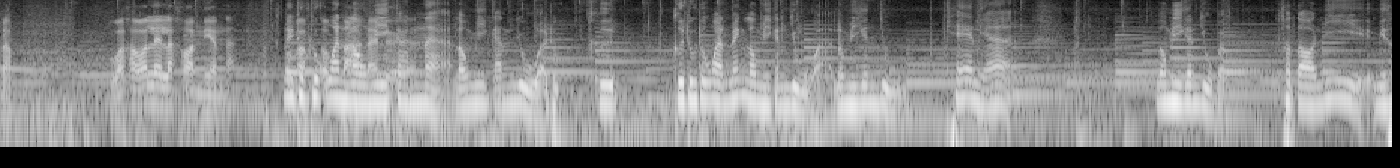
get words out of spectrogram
แบบผมว่าเขาก็เล่นละครเนียนนะในทุกๆวันเรามีกันน่ะ เรามีกันอยู่อะทุกคือ คือทุกๆวันแม่งเรามีกันอยู่อะเรามีกันอยู่แค่เนี้ย เรามีกันอยู่แบบสตอรี่มีส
